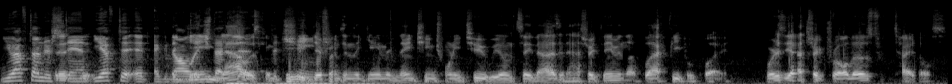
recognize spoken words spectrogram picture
You have to understand. the- you have to a- the acknowledge game that now the, is the completely change. different than the game in 1922. We don't say that as an asterisk. They even let black people play. Where's the asterisk for all those titles?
